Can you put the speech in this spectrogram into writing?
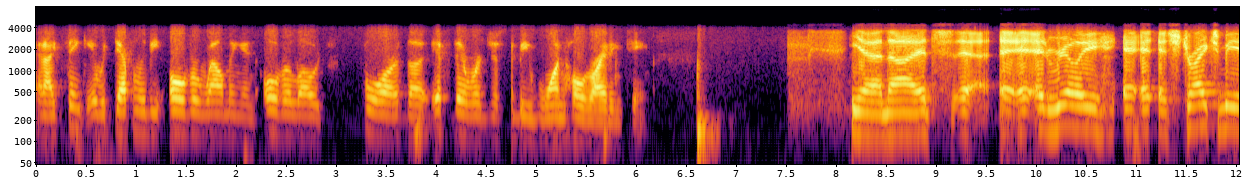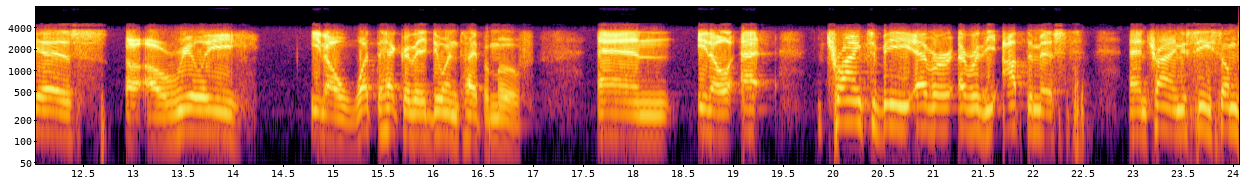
And I think it would definitely be overwhelming and overload for the if there were just to be one whole writing team. Yeah, no, it's it, it really it, it strikes me as a, a really you know what the heck are they doing type of move, and you know at trying to be ever ever the optimist and trying to see some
